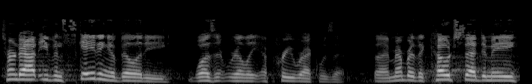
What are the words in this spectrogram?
Turned out even skating ability wasn't really a prerequisite. But I remember the coach said to me,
